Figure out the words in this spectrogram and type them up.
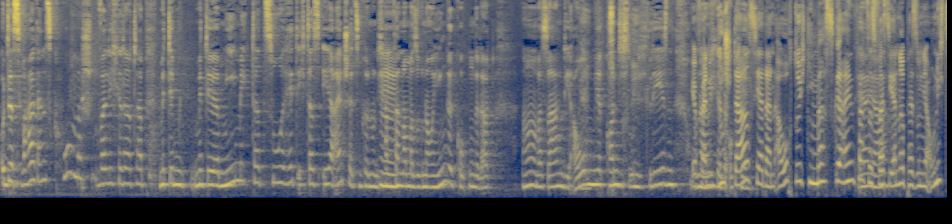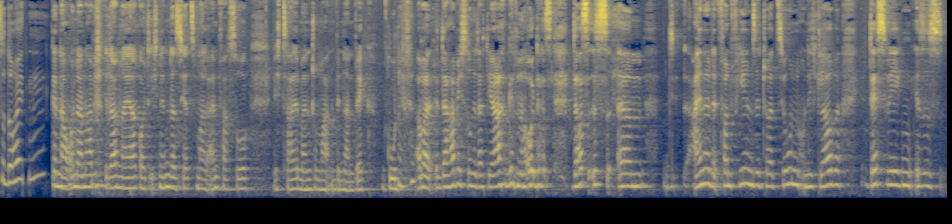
Und das war ganz komisch, weil ich gedacht habe, mit dem mit der Mimik dazu hätte ich das eher einschätzen können. Und ich habe mhm. dann nochmal so genau hingeguckt und gedacht, was sagen die Augen mir? Konnte ich so nicht lesen. Ja, vor allem, du gedacht, starrst okay. ja dann auch durch die Maske einfach. Ja, das ja. weiß die andere Person ja auch nicht zu deuten. Genau, und dann habe ich gedacht, naja Gott, ich nehme das jetzt mal einfach so. Ich zahle meinen Tomaten, bin dann weg. Gut. Aber da habe ich so gedacht, ja, genau, das, das ist ähm, eine von vielen Situationen. Und ich glaube, deswegen ist es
